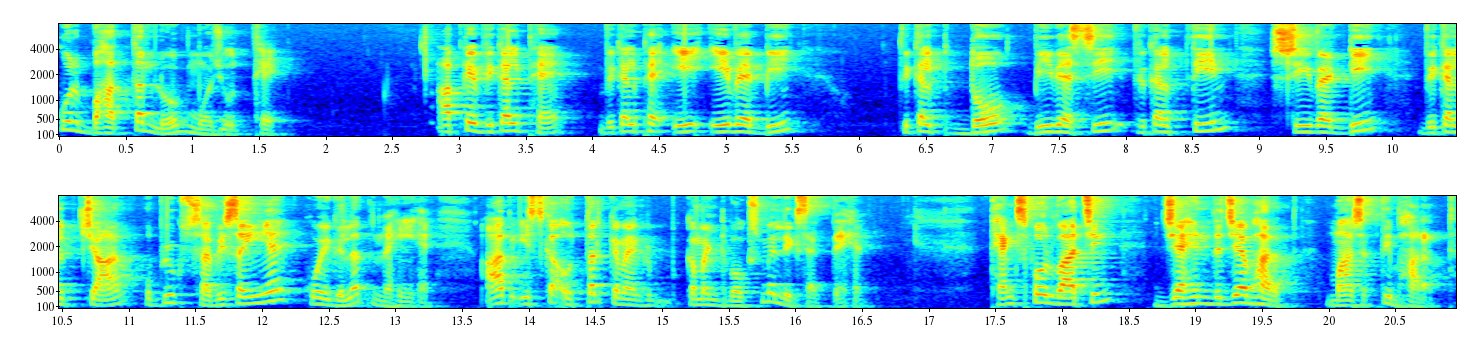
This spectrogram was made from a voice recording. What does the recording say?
कुल बहत्तर लोग मौजूद थे। आपके विकल्प हैं, विकल्प है ए ए व बी, विकल्प दो, बी व सी, विकल्प तीन, सी व डी विकल्प चार, उपयुक्त सभी सही है, कोई गलत नहीं है। आप इसका उत्तर कमेंट कमेंट बॉक्स में लिख सकते हैं। थैंक्स फॉर वॉचिंग जय हिंद जय भारत महाशक्ति भारत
